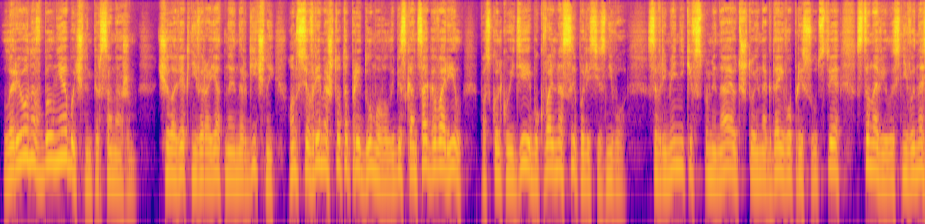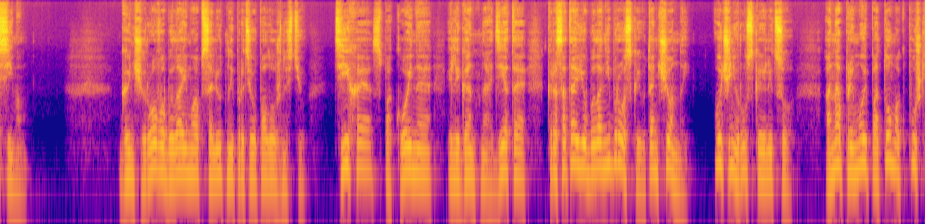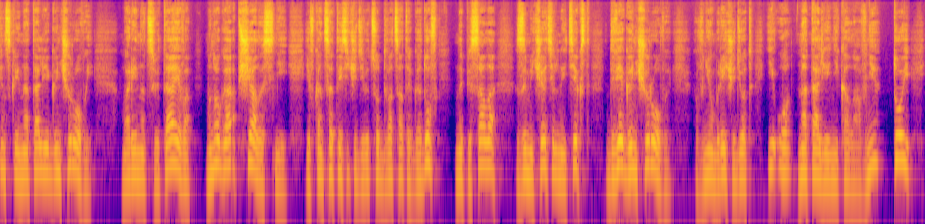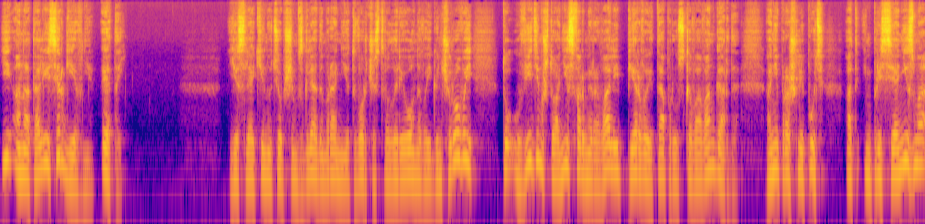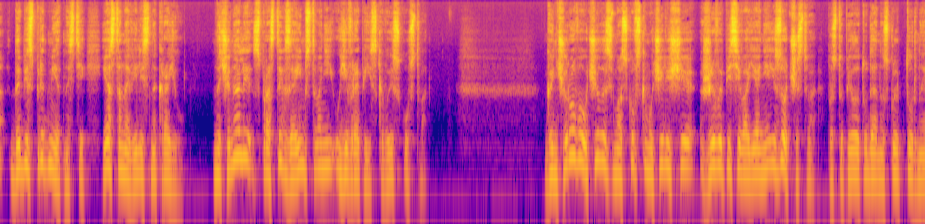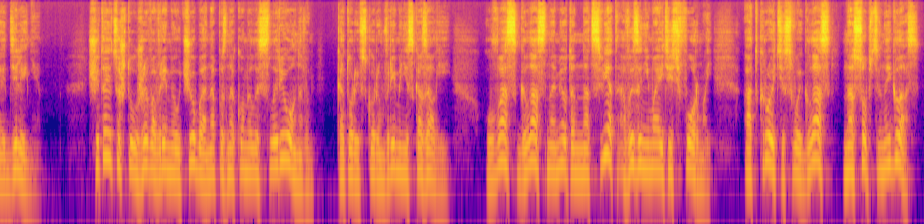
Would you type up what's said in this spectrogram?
Ларионов был необычным персонажем. Человек невероятно энергичный, он все время что-то придумывал и без конца говорил, поскольку идеи буквально сыпались из него. Современники вспоминают, что иногда его присутствие становилось невыносимым. Гончарова была ему абсолютной противоположностью – Тихая, спокойная, элегантно одетая, красота ее была неброской, утонченной. Очень русское лицо. Она прямой потомок пушкинской Натальи Гончаровой. Марина Цветаева много общалась с ней и в конце 1920-х годов написала замечательный текст «Две Гончаровы». В нем речь идет и о Наталье Николаевне, той, и о Наталье Сергеевне, этой. Если окинуть общим взглядом раннее творчество Ларионова и Гончаровой, то увидим, что они сформировали первый этап русского авангарда. Они прошли путь от импрессионизма до беспредметности и остановились на краю. Начинали с простых заимствований у европейского искусства. Гончарова училась в Московском училище живописи, ваяния и зодчества, поступила туда на скульптурное отделение. Считается, что уже во время учебы она познакомилась с Ларионовым, который в скором времени сказал ей «У вас глаз наметан на цвет, а вы занимаетесь формой. Откройте свой глаз на собственный глаз».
